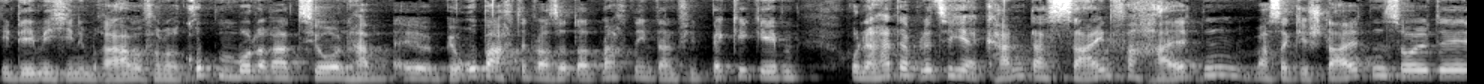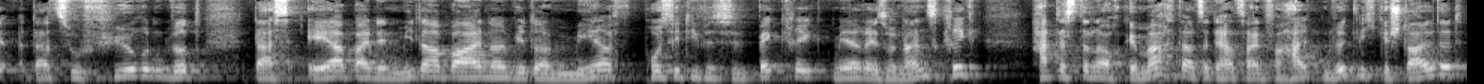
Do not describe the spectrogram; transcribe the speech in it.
indem ich ihn im Rahmen von einer Gruppenmoderation habe äh, beobachtet, was er dort macht ihm dann Feedback gegeben. Und dann hat er plötzlich erkannt, dass sein Verhalten, was er gestalten sollte, dazu führen wird, dass er bei den Mitarbeitern wieder mehr positives Feedback kriegt, mehr Resonanz kriegt, hat es dann auch gemacht. Also der hat sein Verhalten wirklich gestaltet.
